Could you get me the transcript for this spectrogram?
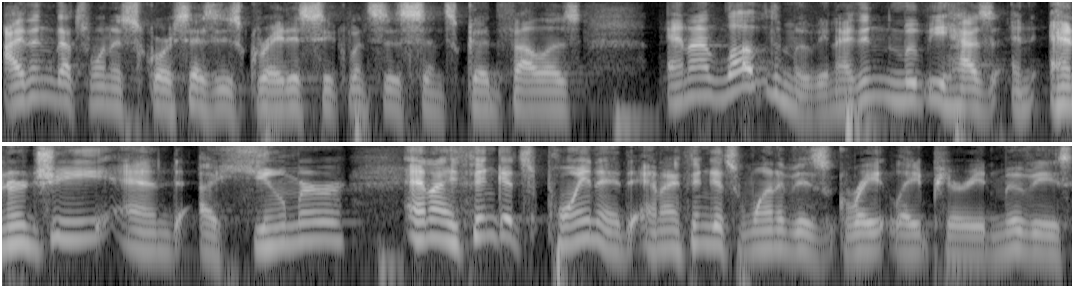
I think that's one of Scorsese's greatest sequences since Goodfellas. And I love the movie. And I think the movie has an energy and a humor. And I think it's pointed. And I think it's one of his great late period movies.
